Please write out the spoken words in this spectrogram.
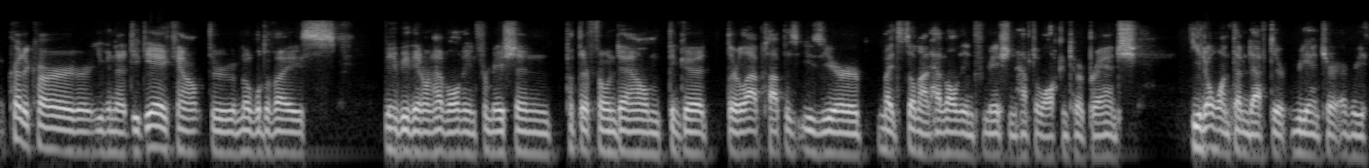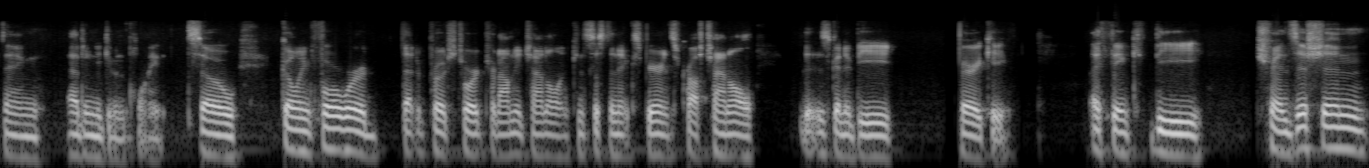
a credit card or even a dda account through a mobile device maybe they don't have all the information put their phone down think their laptop is easier might still not have all the information have to walk into a branch you don't want them to have to re-enter everything at any given point. So going forward, that approach toward, toward omni-channel and consistent experience across channel is going to be very key. I think the transition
